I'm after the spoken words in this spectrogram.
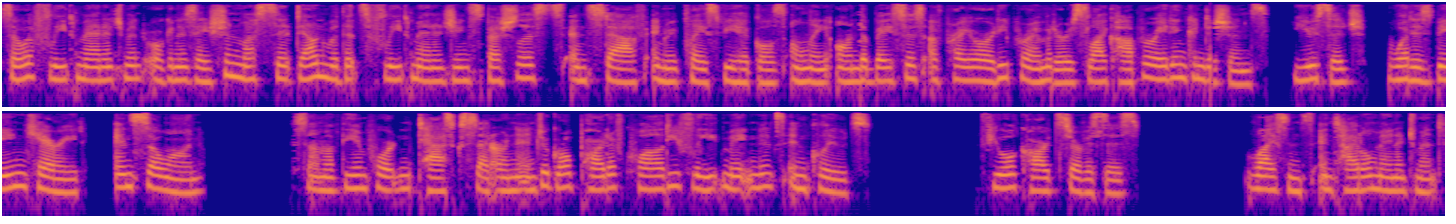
So a fleet management organization must sit down with its fleet managing specialists and staff and replace vehicles only on the basis of priority parameters like operating conditions, usage, what is being carried, and so on. Some of the important tasks that are an integral part of quality fleet maintenance includes fuel card services, license and title management,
